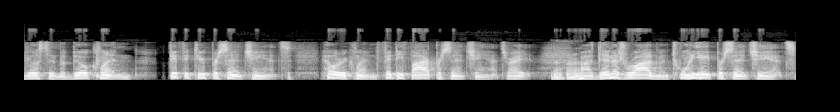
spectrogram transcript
listed. But Bill Clinton, 52% chance. Hillary Clinton, 55% chance, right? Uh-huh. Uh, Dennis Rodman, 28% chance.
